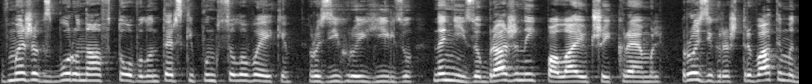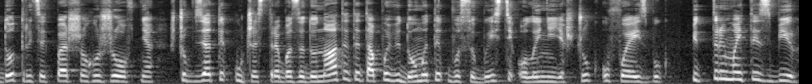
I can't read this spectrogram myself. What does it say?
В межах збору на авто волонтерський пункт Соловейки розігрує гільзу. На ній зображений палаючий Кремль. Розіграш триватиме до 31 жовтня. Щоб взяти участь, треба задонатити та повідомити в особисті Олені Ящук у Фейсбук. Підтримайте збір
